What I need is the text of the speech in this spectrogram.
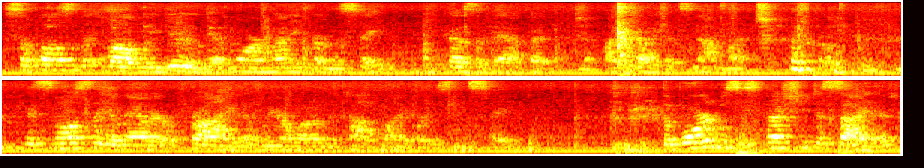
Supposedly, well, we do get more money from the state because of that, but I tell you, it's not much. It's mostly a matter of pride that we are one of the top libraries in the state. The board was especially decided,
